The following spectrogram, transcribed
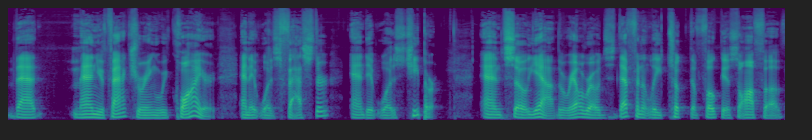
that manufacturing required and it was faster and it was cheaper. And so yeah the railroads definitely took the focus off of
